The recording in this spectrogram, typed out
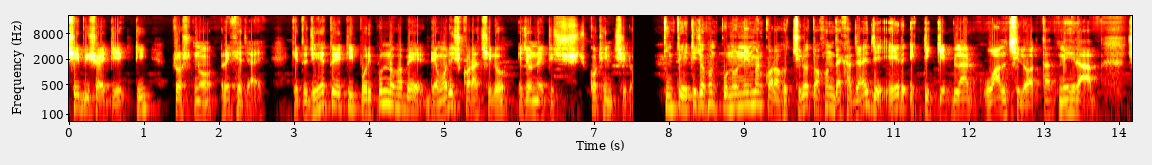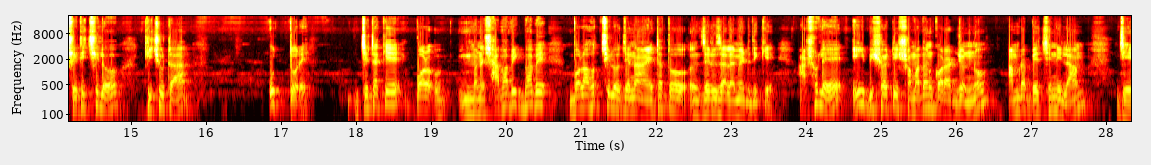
সে বিষয়টি একটি প্রশ্ন রেখে যায়। কিন্তু যেহেতু এটি পরিপূর্ণভাবে ডেমলিশ করা ছিল, এজন্য এটি কঠিন ছিল। কিন্তু এটি যখন পুনর্নির্মাণ করা হচ্ছিল, তখন দেখা যায় যে এর একটি কেবলার ওয়াল ছিল, অর্থাৎ মেহরাব, সেটি ছিল কিছুটা উত্তরে, যেটাকে মানে স্বাভাবিকভাবে বলা হচ্ছিল যে না, এটা তো জেরুজালেমের দিকে। আসলে এই বিষয়টি সমাধান করার জন্য আমরা বেছে নিলাম যে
